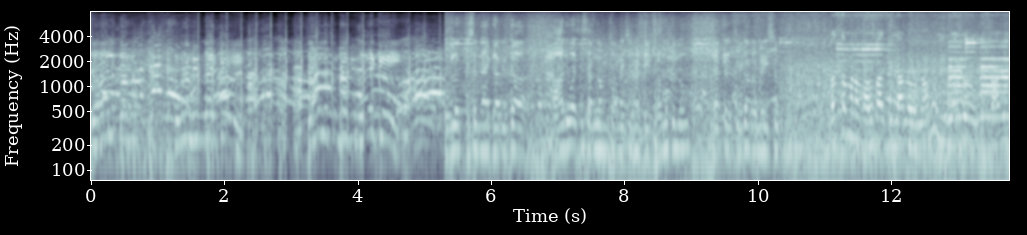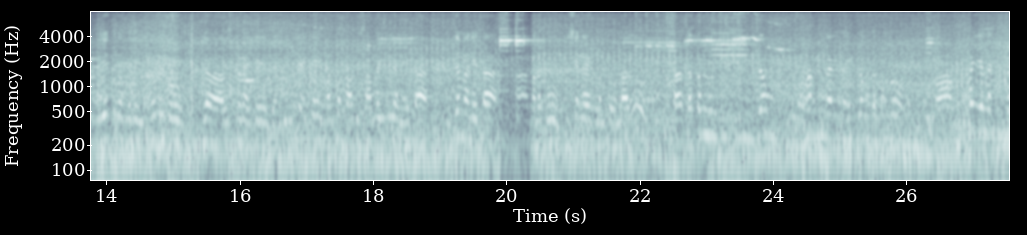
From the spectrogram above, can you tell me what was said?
జోహార్లు గారికి జోహార్లు గారికి కిషన్ నాయక్ గారు ఇంకా ఆదివాసీ సంఘం సంబంధించినటువంటి ప్రముఖులు డాక్టర్ సుల్తా రమేష్. ప్రస్తుతం మనం మహబూబాద్ జిల్లాలో ఉన్నాము. ఈరోజు స్వామి వివేకానందని ఇరవైగా ఆవిష్కరణ అయితే జరిగింది. అయితే మనతో పాటు సామాజిక నేత ఉద్యమ నేత మనకు కిషన్ నాయక్ మనతో ఉన్నారు. ఆ, గతం నుంచి ఈ విగ్రహం మహాభీమ్ గారి యొక్క విగ్రహం గతంలో ముప్పై ఏళ్ళ కింద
